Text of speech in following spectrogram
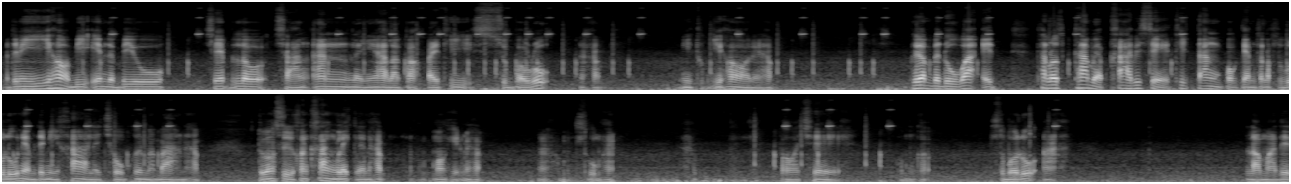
มันจะมียี่ห้อ BMW Chevrolet ช้างอันอะไรเงี้ยครับแล้วก็ไปที่ Subaru นะครับ มีทุกยี่ห้อเลยครับ เพื่อไปดูว่าไอ้ถ้ารถถ้าแบบค่าพิเศษที่ตั้งโปรแกรมสำหรับ Subaru เนี่ยมันจะมีค่าอะไรโชว์ขึ้นมาบ้างนะครับ ตัวหนังสือค่อนข้างเล็กเลยนะครับ มองเห็นไหมครับอ่าผมซูมฮะครับ Porsche ผมก็ Subaru อะเรามาที่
